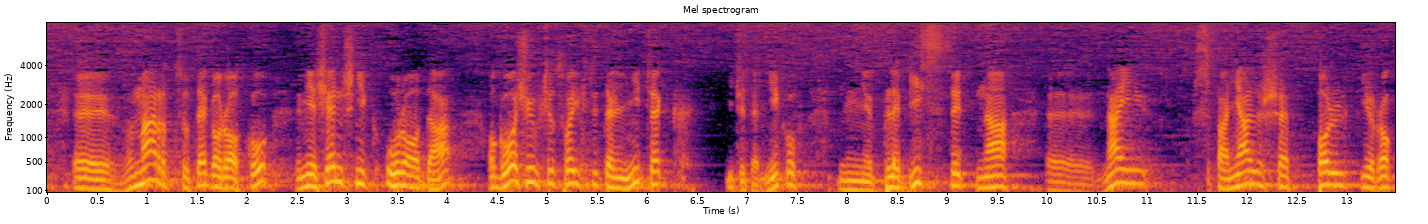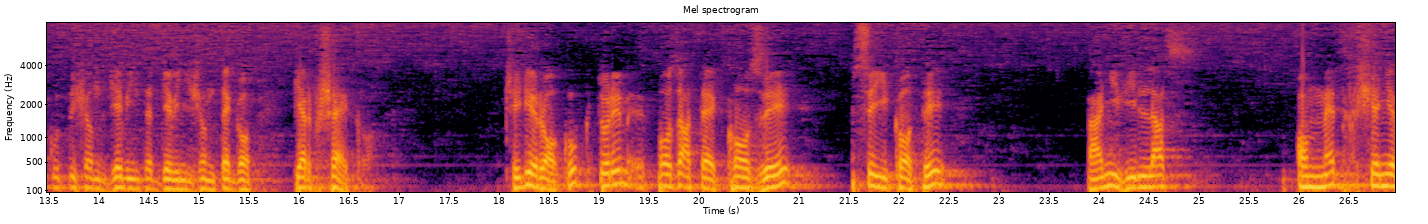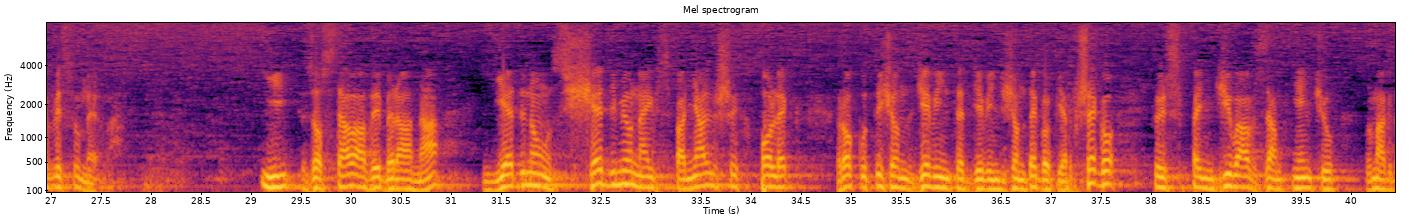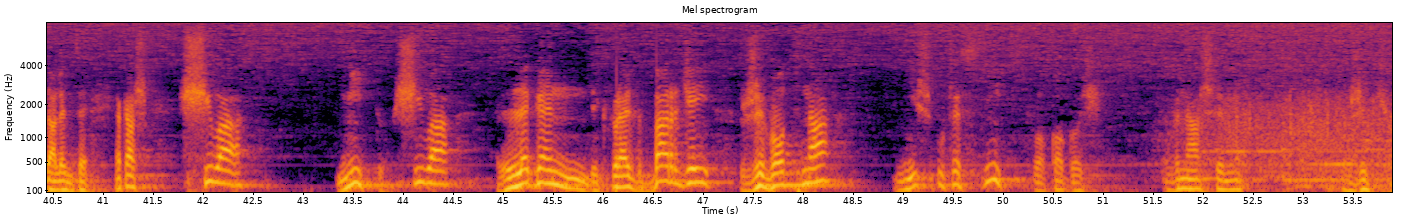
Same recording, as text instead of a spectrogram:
W marcu tego roku miesięcznik Uroda ogłosił wśród swoich czytelniczek i czytelników mm, plebiscyt na e, najwspanialsze Polki roku 1991 czyli roku, w którym poza te kozy, psy i koty, pani Villas o metr się nie wysunęła. I została wybrana jedną z siedmiu najwspanialszych Polek roku 1991, który spędziła w zamknięciu w Magdalence. Jakaż siła mitu, siła legendy, która jest bardziej żywotna niż uczestnictwo kogoś w naszym życiu.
